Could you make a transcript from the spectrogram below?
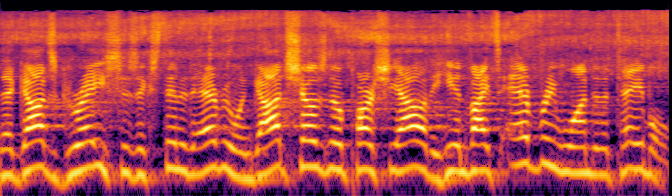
That God's grace is extended to everyone. God shows no partiality, He invites everyone to the table.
